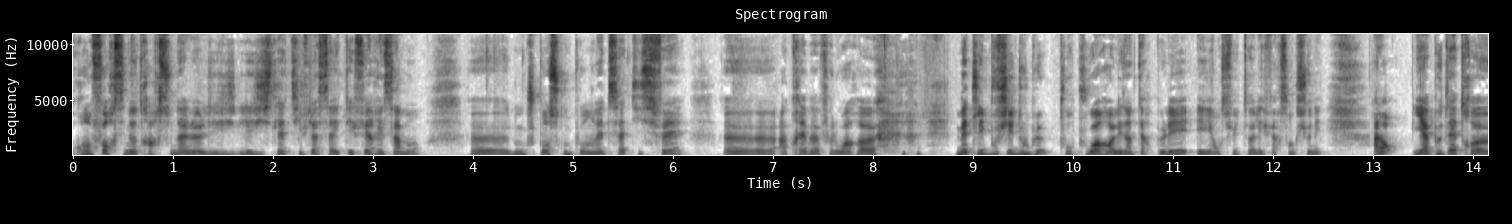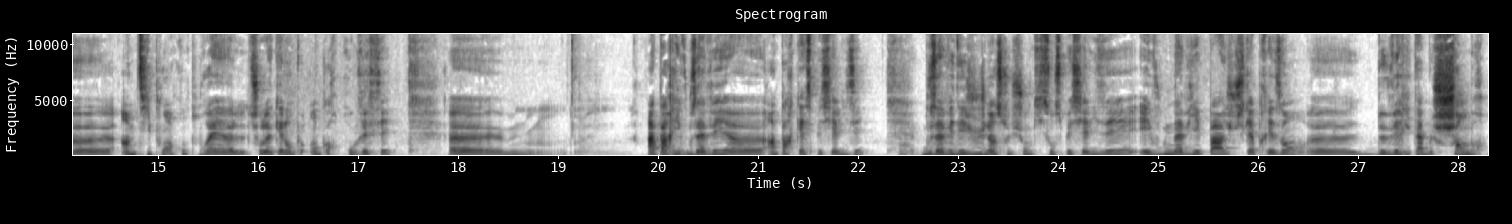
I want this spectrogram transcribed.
renforcer notre arsenal législatif, là, ça a été fait récemment, donc je pense qu'on peut en être satisfait. Euh, après, il va falloir euh, mettre les bouchées doubles pour pouvoir les interpeller et ensuite euh, les faire sanctionner. Alors, il y a peut-être un petit point qu'on pourrait, sur lequel on peut encore progresser. À Paris, vous avez un parquet spécialisé, vous avez des juges d'instruction qui sont spécialisés et vous n'aviez pas jusqu'à présent de véritable chambre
